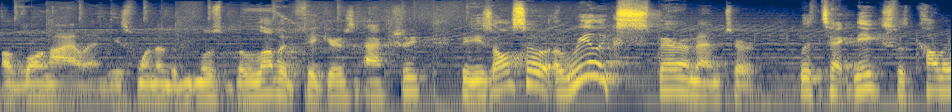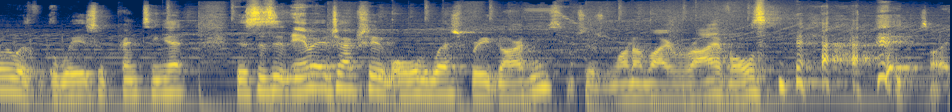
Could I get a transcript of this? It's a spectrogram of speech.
of Long Island. He's one of the most beloved figures, actually, but he's also a real experimenter with techniques, with color, with the ways of printing it. This is an image actually of Old Westbury Gardens, which is one of my rivals. Sorry,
